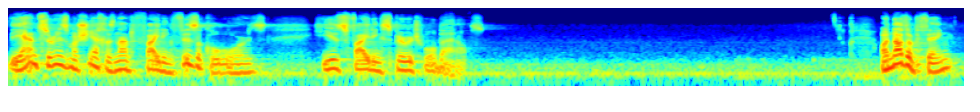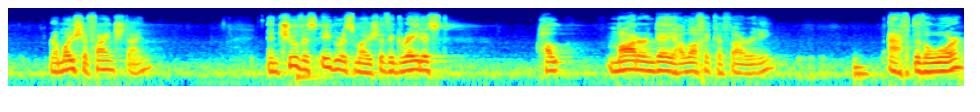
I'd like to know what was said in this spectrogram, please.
The answer is Mashiach is not fighting physical wars, he is fighting spiritual battles. Another thing, Ramosha Feinstein, in Chuvas Igros Moshe, the greatest modern day halachic authority after the war,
